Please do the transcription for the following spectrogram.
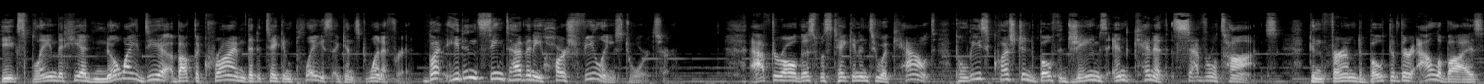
He explained that he had no idea about the crime that had taken place against Winifred, but he didn't seem to have any harsh feelings towards her. After all this was taken into account, police questioned both James and Kenneth several times, confirmed both of their alibis,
